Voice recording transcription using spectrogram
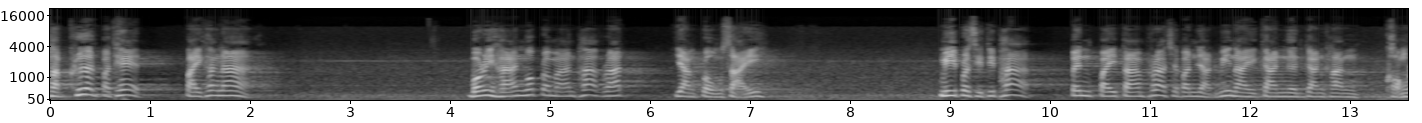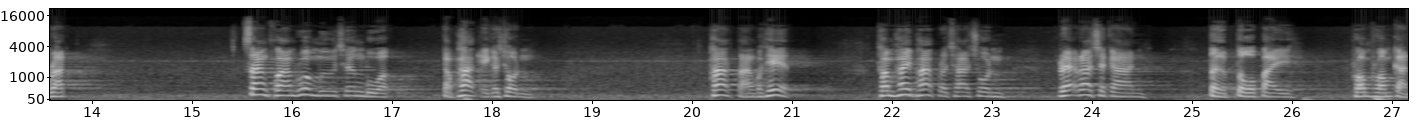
ขับเคลื่อนประเทศไปข้างหน้า บริหารงบประมาณภาครัฐอย่างโปร่งใส มีประสิทธิภาพเป็นไปตามพระราชบัญญัติวินัยการเงินการคลังของรัฐ สร้างความร่วมมือเชิงบวกกับภาคเอกชน ภาคต่างประเทศทำให้ภาคประชาชนและราชการ เติบโตไปพร้อมๆกัน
